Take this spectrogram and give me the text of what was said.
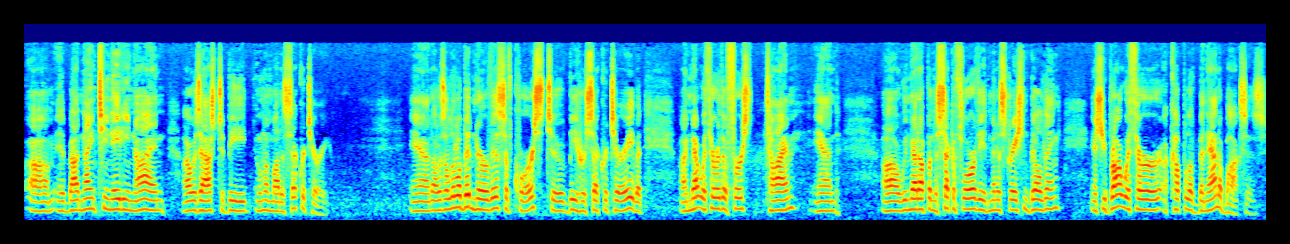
um, in about 1989, I was asked to be Umamata's secretary. And I was a little bit nervous, of course, to be her secretary, but I met with her the first time, and uh, we met up on the second floor of the administration building, and she brought with her a couple of banana boxes,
